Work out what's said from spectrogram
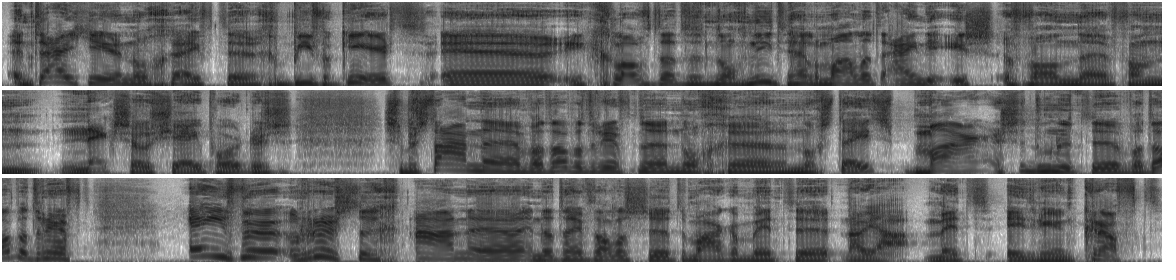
een tijdje nog heeft. Eh, ik geloof dat het nog niet helemaal het einde is van, eh, van Nexo Shape hoor. Dus ze bestaan wat dat betreft nog, nog steeds. Maar ze doen het wat dat betreft even rustig aan. En dat heeft alles te maken met, nou ja, met Adrian Kraft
